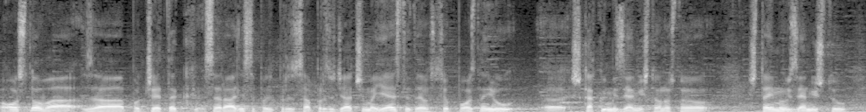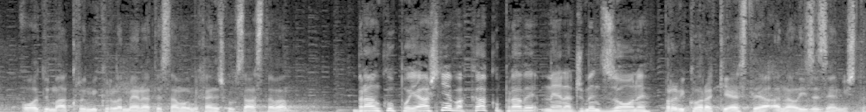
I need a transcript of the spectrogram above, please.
Osnova za početak saradnje sa, sa proizvođačima jeste da se upoznaju kakvo im je zemljište, odnosno šta imaju u zemljištu od makro i mikroelemenata samog mehaničkog sastava. Branko pojašnjava kako prave management zone. Prvi korak jeste analiza zemljišta.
